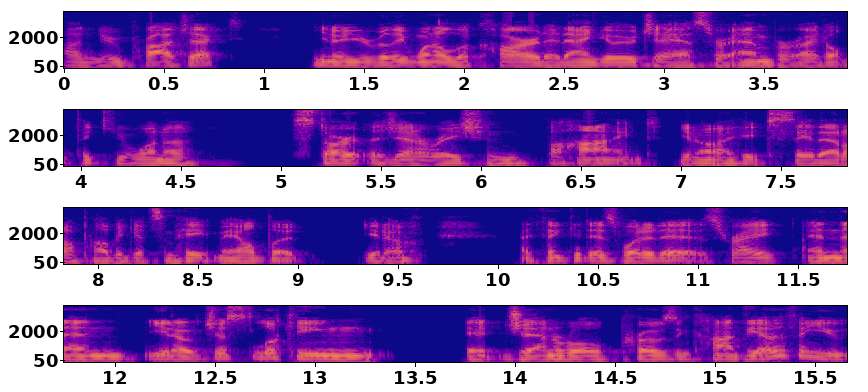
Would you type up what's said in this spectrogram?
a new project, you know, you really want to look hard at AngularJS or Ember. I don't think you want to start a generation behind. You know, I hate to say that. I'll probably get some hate mail, but, you know, I think it is what it is, right? And then, you know, just looking at general pros and cons. The other thing you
